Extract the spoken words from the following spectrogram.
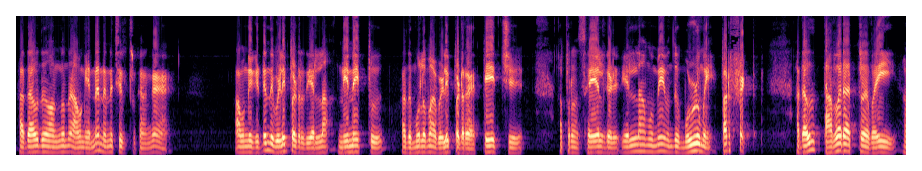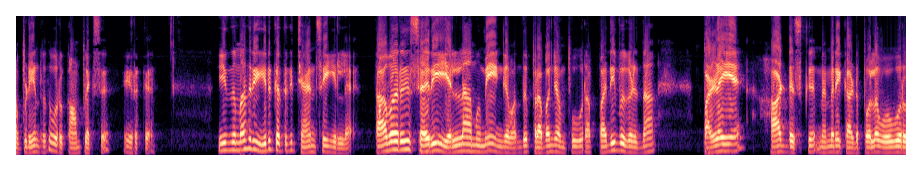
அதாவது அவங்க வந்து அவங்க என்ன நினைச்சிட்டு இருக்காங்க அவங்க வெளிப்படுறது எல்லாம் நினைப்பு அது மூலமாக வெளிப்படுற பேச்சு அப்புறம் செயல்கள் எல்லாமுமே வந்து முழுமை பர்ஃபெக்ட் அதாவது தவறற்றவை அப்படின்றது ஒரு காம்ப்ளெக்ஸ் இருக்கு. இந்த மாதிரி இருக்கிறதுக்கு சான்ஸே இல்லை. தவறு சரி எல்லாமுமே இங்கே வந்து பிரபஞ்சம் பூரா பதிவுகள் தான். பழைய ஹார்ட் டிஸ்க்கு மெமரி கார்டு போல் ஒவ்வொரு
